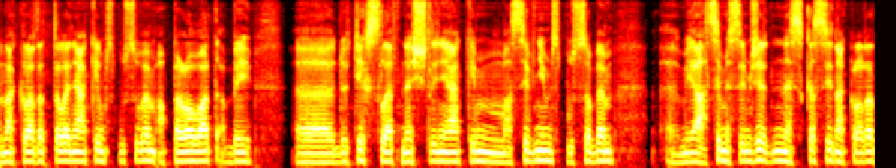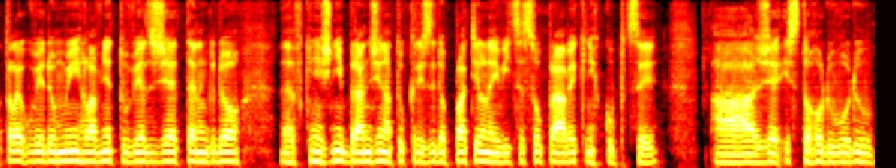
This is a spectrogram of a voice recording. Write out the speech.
nakladatele nějakým způsobem apelovat, aby eh, do těch slev nešli nějakým masivním způsobem. Eh, já si myslím, že dneska si nakladatele uvědomují hlavně tu věc, že ten, kdo v knižní branži na tu krizi doplatil nejvíce, jsou právě knihkupci a že i z toho důvodu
